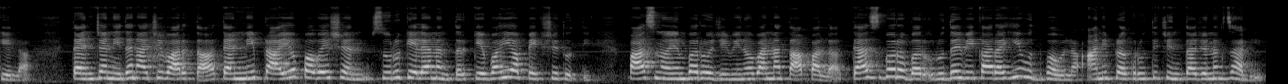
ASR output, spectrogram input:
केला. त्यांच्या निधनाची वार्ता त्यांनी प्रायोपवेशन सुरू केल्यानंतर केव्हाही अपेक्षित होती. पाच नोव्हेंबर रोजी विनोबांना ताप आला. त्याचबरोबर हृदयविकारही उद्भवला आणि प्रकृती चिंताजनक झाली.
